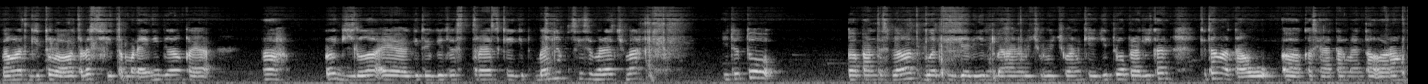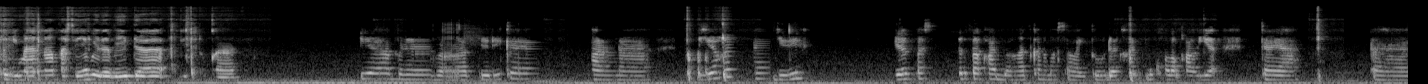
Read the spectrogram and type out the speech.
banget gitu loh. Terus si temennya ini bilang kayak ah lo gila ya gitu-gitu stres kayak gitu. Banyak sih sebenarnya cuma itu tuh gak pantas banget buat dijadiin bahan lucu-lucuan kayak gitu. Apalagi kan kita nggak tahu uh, kesehatan mental orang tuh gimana pastinya beda-beda gitu kan. Iya bener banget. Jadi kayak karena dia kan jadi dia pasti tertekan banget karena masalah itu. Dan kan kalau kalian kayak uh,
